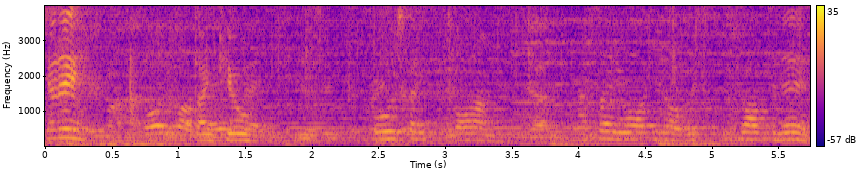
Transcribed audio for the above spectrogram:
Kitty. Thank you. Always like beforehand. And I tell you what, you know, this throughout today,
